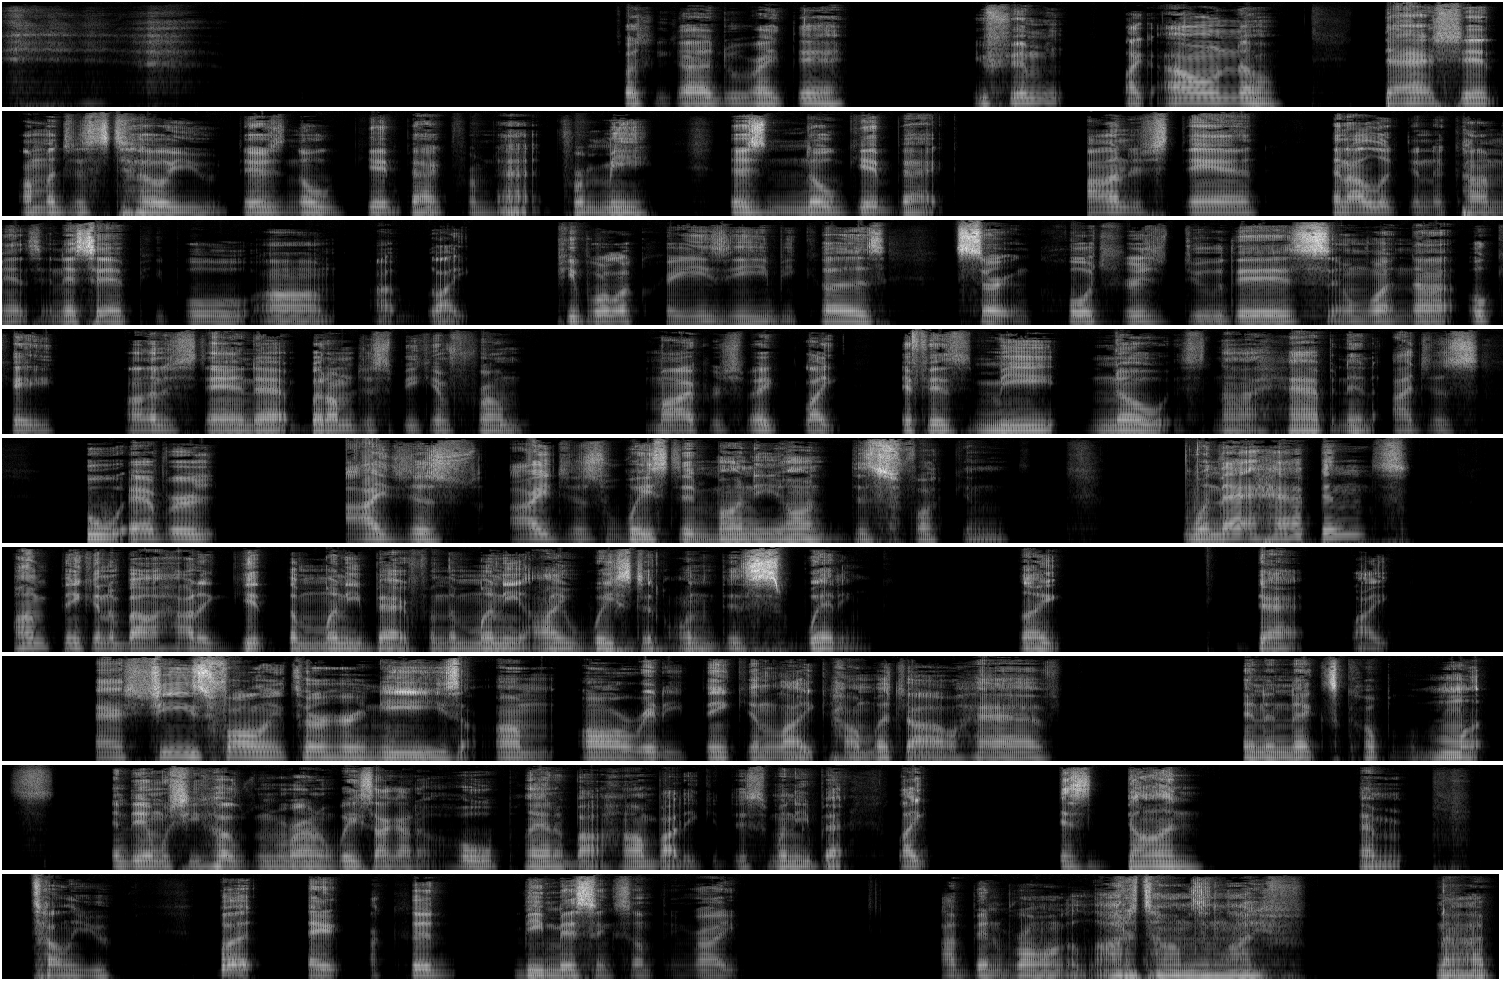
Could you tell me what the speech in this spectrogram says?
what you gotta do right there. You feel me? Like I don't know. That shit, I'ma just tell you, there's no get back from that for me. There's no get back. I understand, and I looked in the comments and it said people um uh, like people are crazy because certain cultures do this and whatnot. Okay, I understand that, but I'm just speaking from my perspective. Like, if it's me, no, it's not happening. I just, whoever, I just, I just wasted money on this fucking. When that happens, I'm thinking about how to get the money back from the money I wasted on this wedding. Like, that. Like, as she's falling to her knees, I'm already thinking like how much I'll have in the next couple of months. And then when she hugs him around the waist, I got a whole plan about how I'm about to get this money back. Like it's done. I'm telling you. But hey, I could be missing something, right? I've been wrong a lot of times in life. Now I,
